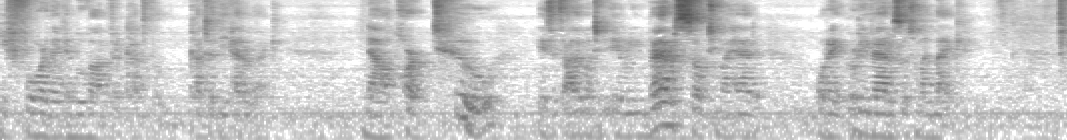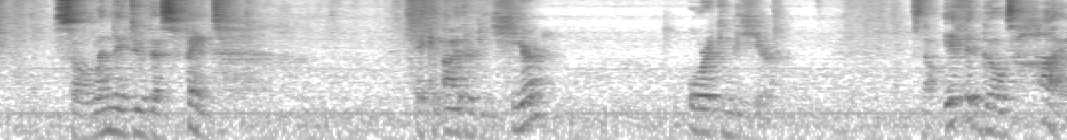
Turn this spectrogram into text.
before they can move on with their cut to the, cut to the head or leg. Now part two is it's either going to be a reverso to my head or a reverso to my leg. So when they do this feint, it can either be here or it can be here. So now if it goes high,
